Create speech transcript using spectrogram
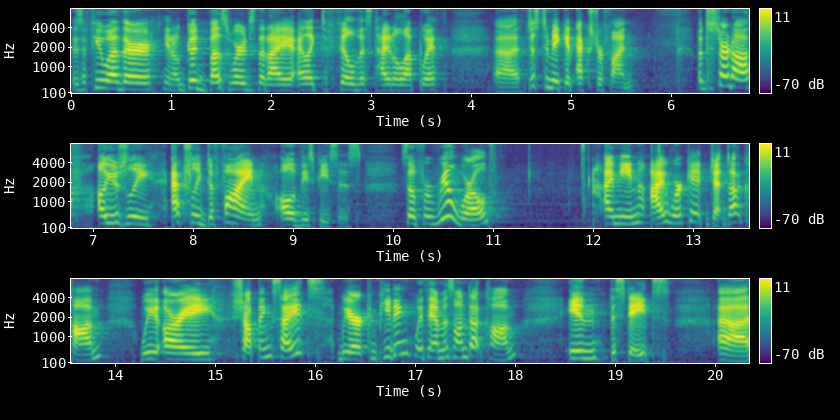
There's a few other you know, good buzzwords that I, I like to fill this title up with, uh, just to make it extra fun. But to start off, I'll usually actually define all of these pieces. So for real world, I mean, I work at jet.com. We are a shopping site. We are competing with Amazon.com in the States. Uh,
